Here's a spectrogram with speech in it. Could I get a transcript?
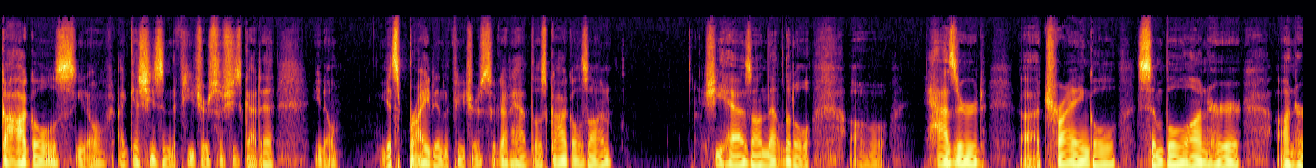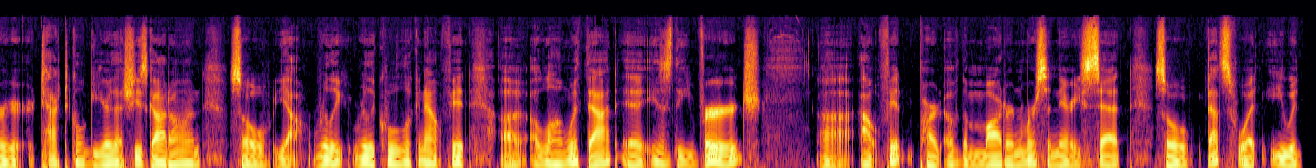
goggles. You know, I guess she's in the future, so she's got to, you know, it's bright in the future, so got to have those goggles on. She has on that little oh, hazard uh, triangle symbol on her on her tactical gear that she's got on. So yeah, really really cool looking outfit. Uh, along with that uh, is the Verge uh, outfit, part of the modern mercenary set. So that's what you would.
